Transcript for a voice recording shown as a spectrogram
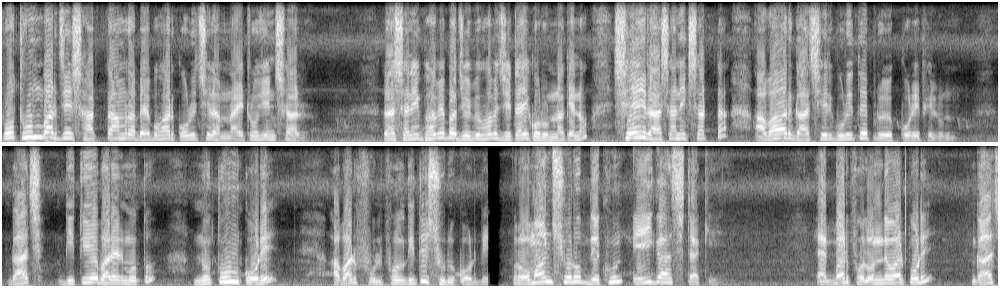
প্রথমবার যে সারটা আমরা ব্যবহার করেছিলাম, নাইট্রোজেন সার রাসায়নিকভাবে বা জৈবভাবে যেটাই করুন না কেন, সেই রাসায়নিক সারটা আবার গাছের গুঁড়িতে প্রয়োগ করে ফেলুন। গাছ দ্বিতীয়বারের মতো নতুন করে আবার ফুল ফল দিতে শুরু করবে। প্রমাণস্বরূপ দেখুন এই গাছটাকে একবার ফলন দেওয়ার পরে গাছ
